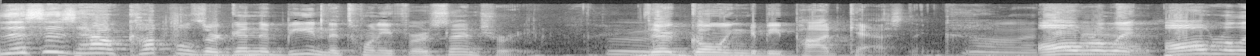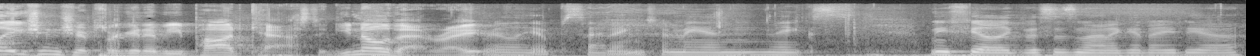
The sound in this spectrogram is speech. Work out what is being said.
This is how couples are going to be in the 21st century. Hmm. They're going to be podcasting. Oh, all rela- all relationships are going to be podcasted. You know that, right? really upsetting to me and makes me feel like this is not a good idea.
